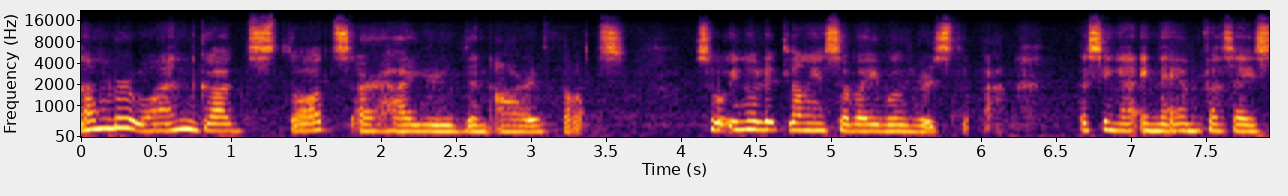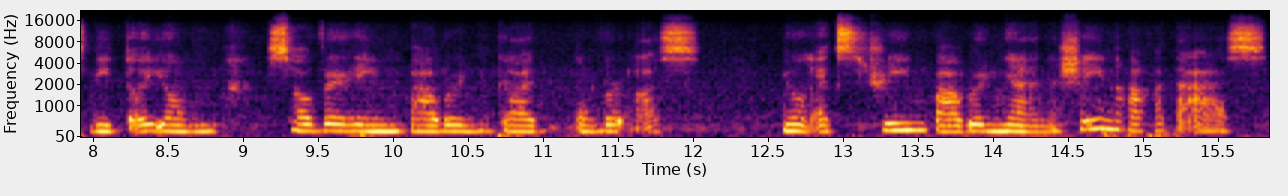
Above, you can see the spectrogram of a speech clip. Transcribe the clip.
Number one, God's thoughts are higher than our thoughts. So, inulit lang yung sa Bible verse, diba? Kasi nga, ina-emphasize dito yung sovereign power ni God over us. Yung extreme power niya na siya yung nakakataas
